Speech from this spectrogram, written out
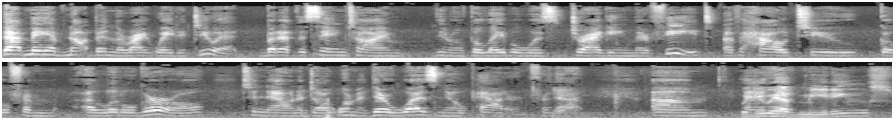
that may have not been the right way to do it. But at the same time, you know, the label was dragging their feet of how to go from a little girl to now an adult woman. There was no pattern for Yeah. that. Um, Would I you have think- meetings?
